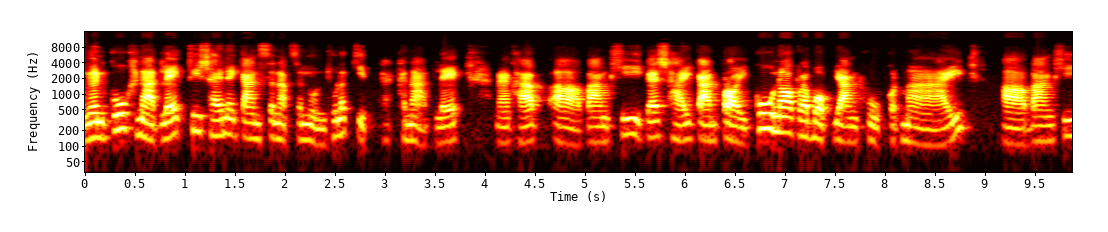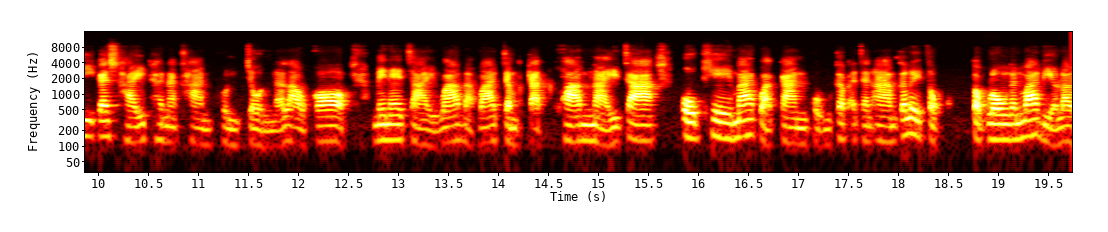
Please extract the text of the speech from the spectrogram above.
เงินกู้ขนาดเล็กที่ใช้ในการสนับสนุนธุรกิจขนาดเล็กนะครับบางที่ก็ใช้การปล่อยกู้นอกระบบอย่างถูกกฎหมาย บางที่ก็ใช้ธนาคารคนจนแล้วเราก็ไม่แน่ใจว่าแบบว่าจำกัดความไหนจะโอเคมากกว่ากัน ผมกับอาจารย์อาร์มก็เลยตก ตกลงกันว่าเดี๋ยวเรา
